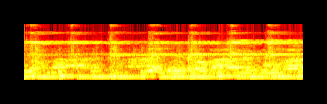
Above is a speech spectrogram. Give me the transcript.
Kumar, Kumar, Kumar, Kumar, Kumar,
